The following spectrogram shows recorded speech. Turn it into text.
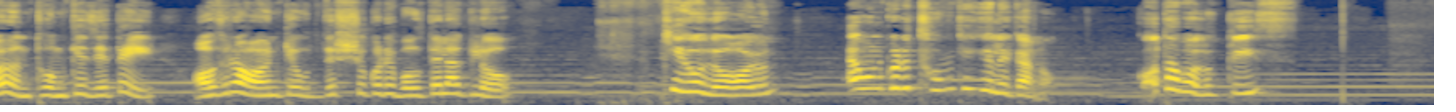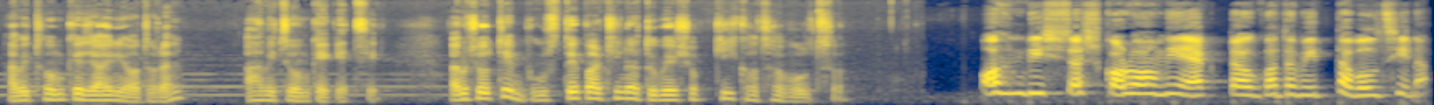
অয়ন থমকে যেতেই অধরা অয়নকে উদ্দেশ্য করে বলতে লাগল, কি হলো অয়ন? এমন করে থমকে গেলে কেন? কথা বলো প্লিজ আমি থমকে যাইনি অধরা। আমি চমকে গেছি। আমি সত্যি বুঝতে পারছি না তুমি এসব কি কথা বলছো। অয়ন বিশ্বাস করো আমি একটাও কথা মিথ্যা বলছি না।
